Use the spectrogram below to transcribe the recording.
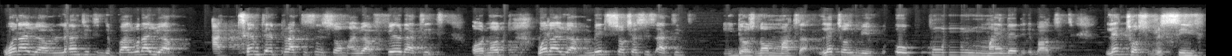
Whether you have learned it in the past, whether you have attempted practicing some and you have failed at it or not, whether you have made successes at it, it does not matter. Let us be open minded about it. Let us receive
